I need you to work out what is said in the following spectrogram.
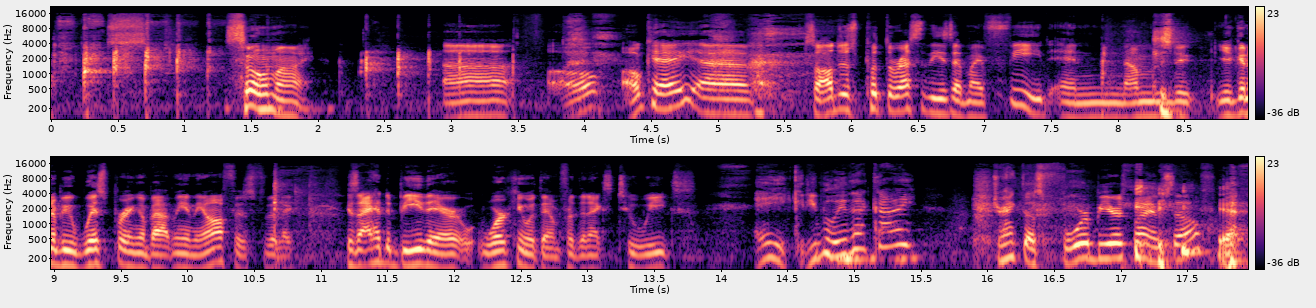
so am I. Uh oh, okay. Uh so I'll just put the rest of these at my feet and I'm you're going to be whispering about me in the office for the next cuz I had to be there working with them for the next 2 weeks. Hey, could you believe that guy? Drank those four beers by himself? Yeah.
